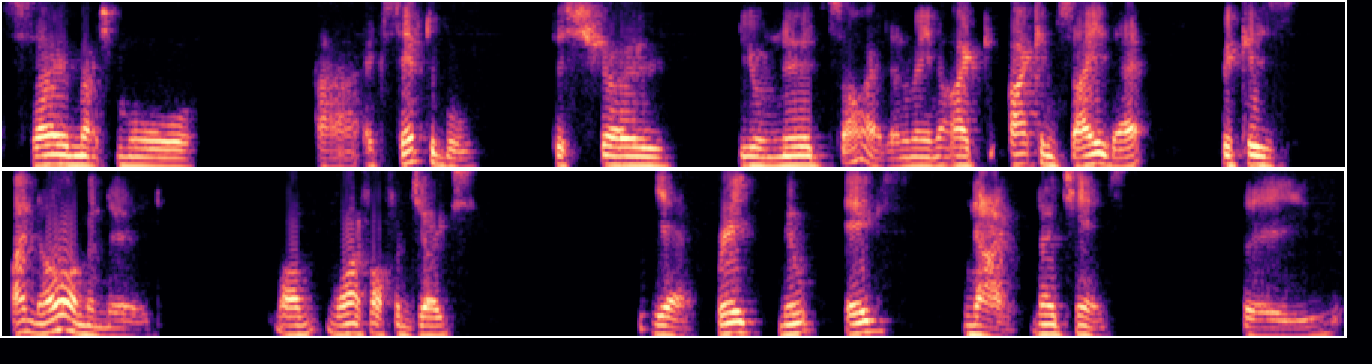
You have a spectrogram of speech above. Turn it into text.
so much more uh, acceptable to show your nerd side. And I mean, I, I can say that because I know I'm a nerd. My wife often jokes, yeah, bread, milk, eggs, no, no chance. The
